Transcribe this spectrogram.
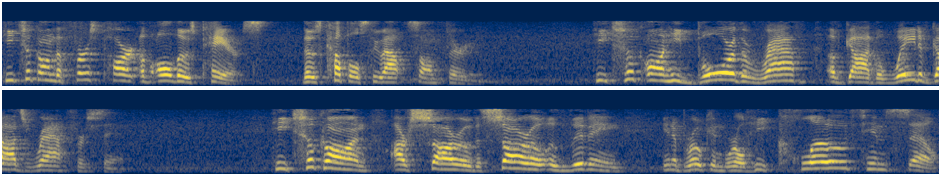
he took on the first part of all those pairs, those couples throughout Psalm 30. He took on, he bore the wrath of God, the weight of God's wrath for sin. He took on our sorrow, the sorrow of living in a broken world. He clothed himself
